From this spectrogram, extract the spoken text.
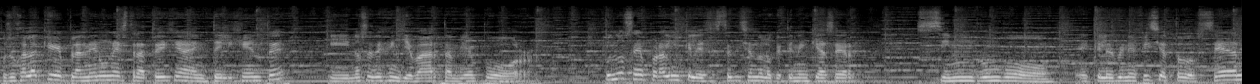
Pues ojalá que planeen una estrategia inteligente y no se dejen llevar también por, pues no sé, por alguien que les esté diciendo lo que tienen que hacer sin un rumbo eh, que les beneficie a todos. Sean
